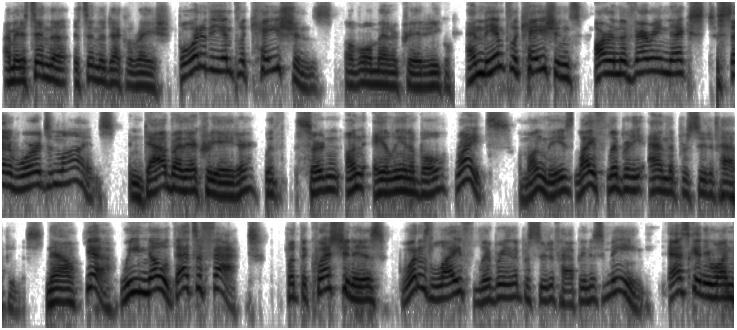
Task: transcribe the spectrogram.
I mean, it's in the it's in the declaration. But what are the implications of all men are created equal? And the implications are in the very next set of words and lines. Endowed by their creator with certain unalienable rights. Among these, life, liberty, and the pursuit of happiness. Now, yeah, we we know that's a fact. But the question is, what does life, liberty, and the pursuit of happiness mean? Ask anyone,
